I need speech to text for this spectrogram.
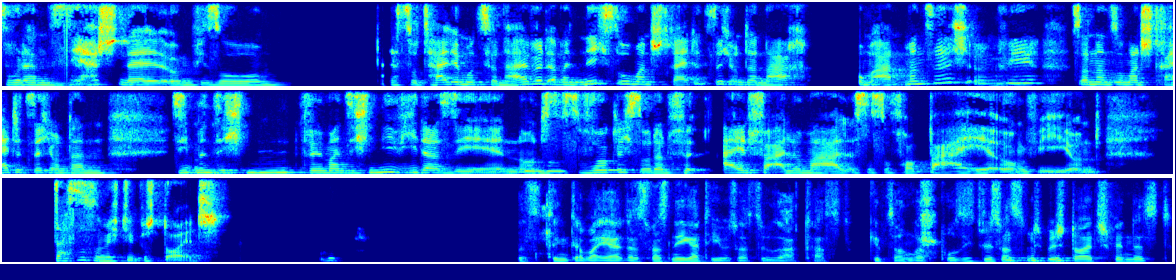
wo dann sehr schnell irgendwie so das total emotional wird, aber nicht so, man streitet sich und danach umarmt man sich irgendwie, mhm. sondern so man streitet sich und dann sieht man sich, will man sich nie wiedersehen. Und mhm. es ist wirklich so, dann für ein für alle Mal ist es so vorbei irgendwie. Und das ist für mich typisch deutsch. Das klingt aber eher, das ist was Negatives, was du gesagt hast. Gibt es irgendwas Positives, was du typisch deutsch findest?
